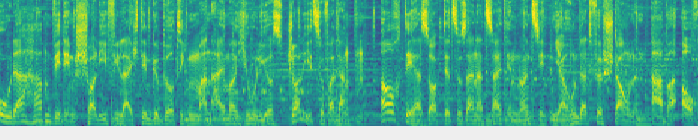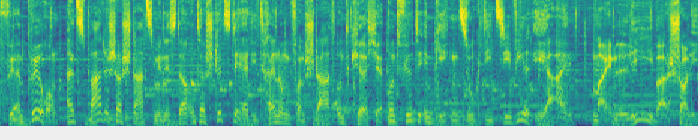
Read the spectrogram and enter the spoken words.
oder haben wir den Scholli vielleicht dem gebürtigen Mannheimer Julius Jolly zu verdanken? Auch der sorgte zu seiner Zeit im 19. Jahrhundert für Staunen, aber auch für Empörung. Als badischer Staatsminister unterstützte er die Trennung von Staat und Kirche und führte im Gegenzug die Zivilehe ein. Mein lieber Scholli.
